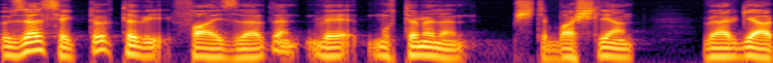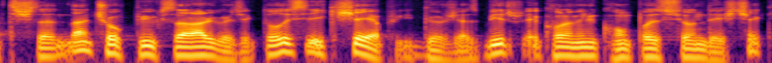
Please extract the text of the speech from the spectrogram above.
özel sektör tabii faizlerden ve muhtemelen işte başlayan vergi artışlarından çok büyük zarar görecek. Dolayısıyla iki şey yapıyor, göreceğiz. Bir, ekonominin kompozisyonu değişecek.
